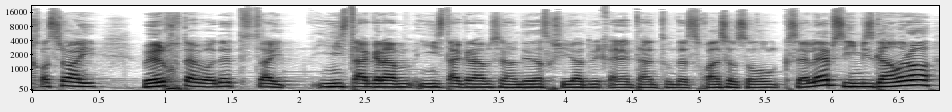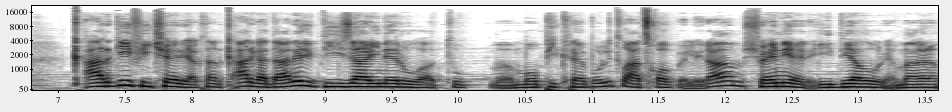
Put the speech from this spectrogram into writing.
იყოს, რომ აი ვერ ხვდებოდეთ, აი Instagram, Instagram-ს რამდენად ხშირად ვიყენებთ ან თუნდაც სხვა social ქსელებს, იმის გამო რომ კარგი ფიჩერი აქვს, ან კარგად არის დიზაინერულად თუ მოფიქრებული თუ აწყობილი რა, მშვენიერი, იდეალურია, მაგრამ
